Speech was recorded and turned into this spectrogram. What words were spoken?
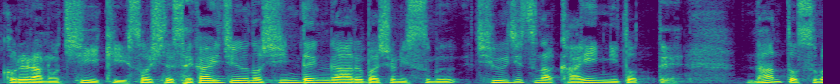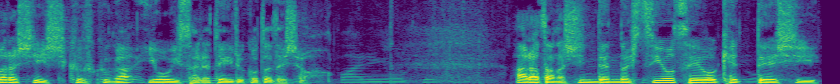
これらの地域、そして世界中の神殿がある場所に住む忠実な会員にとって、なんと素晴らしい祝福が用意されていることでしょう。新たな神殿の必要性を決定し、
